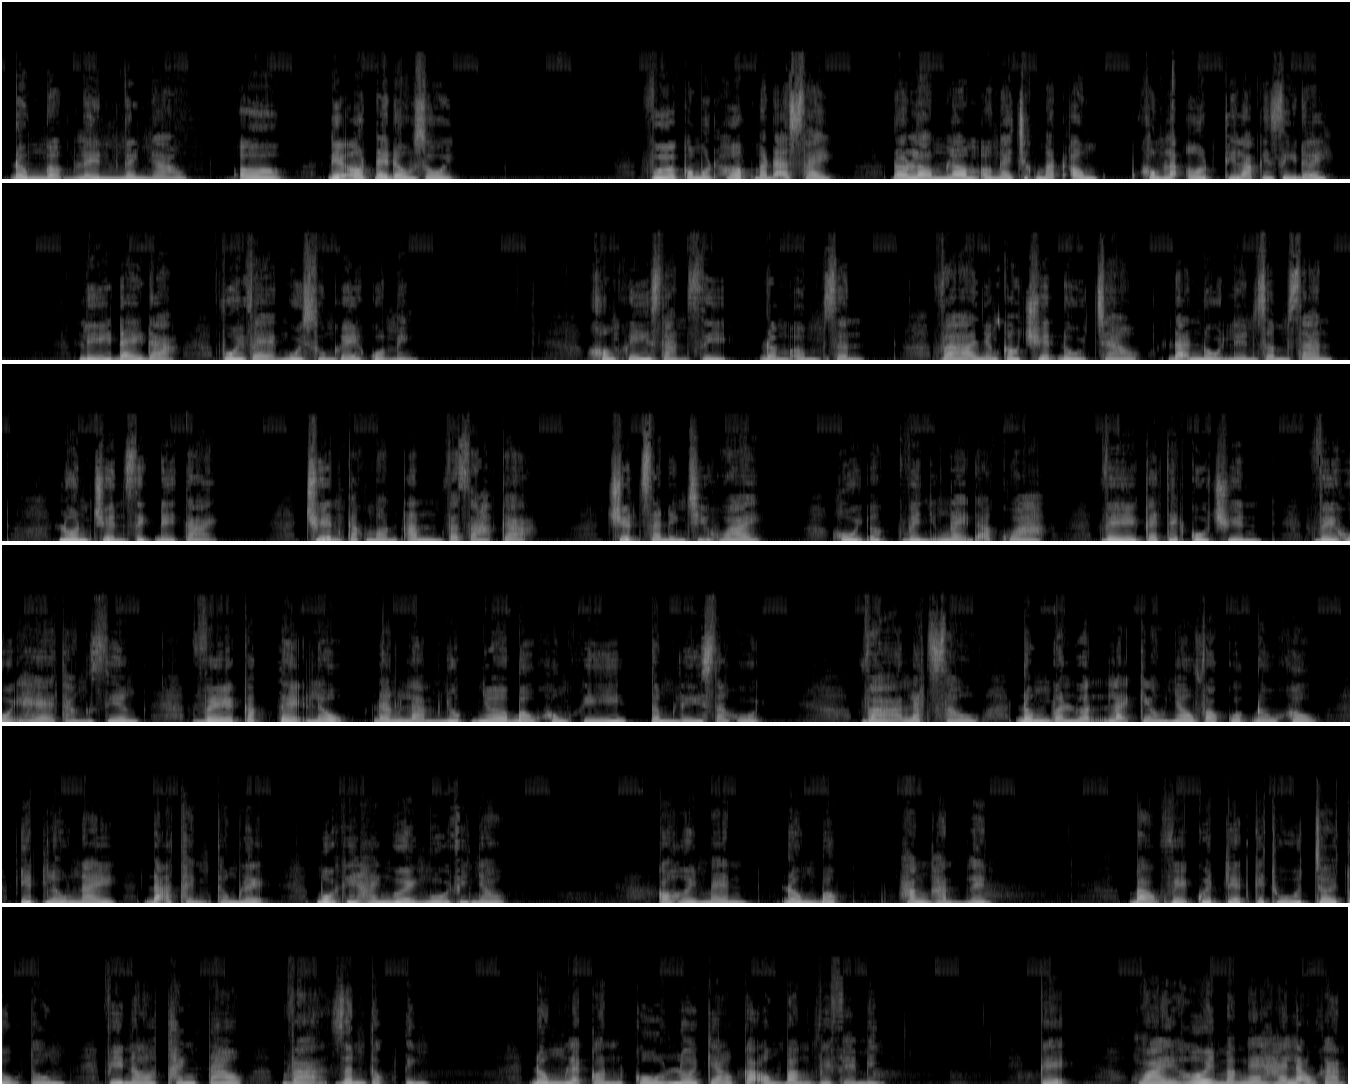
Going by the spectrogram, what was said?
đông ngẩng lên nghênh ngáo. Ờ, đĩa ớt để đâu rồi? Vừa có một hớp mà đã say, đỏ lòm lòm ở ngay trước mặt ông, không là ớt thì là cái gì đây? Lý đầy đà, vui vẻ ngồi xuống ghế của mình. Không khí giản dị, đầm ấm dần, và những câu chuyện đổi trao đã nổi lên dâm gian, luôn chuyển dịch đề tài. Chuyện các món ăn và giá cả, chuyện gia đình chị Hoài, hồi ức về những ngày đã qua, về cái Tết cổ truyền, về hội hè tháng riêng, về các tệ lậu đang làm nhúc nhơ bầu không khí tâm lý xã hội. Và lát sau, Đông và Luận lại kéo nhau vào cuộc đấu khẩu, ít lâu nay đã thành thông lệ mỗi khi hai người ngồi với nhau. Có hơi men, đông bốc, hăng hẳn lên. Bảo vệ quyết liệt cái thú chơi tổ tôm vì nó thanh tao và dân tộc tính. Đông lại còn cố lôi kéo cả ông bằng về phe mình. Kệ, Hoài hơi mà nghe hai lão gạt.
